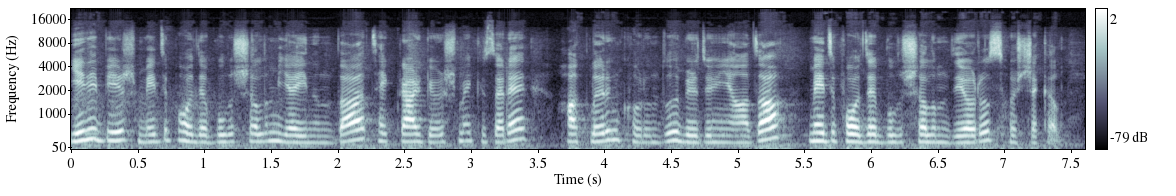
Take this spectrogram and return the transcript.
Yeni bir Medipol'de Buluşalım yayınında tekrar görüşmek üzere. Hakların korunduğu bir dünyada Medipol'de buluşalım diyoruz. Hoşçakalın.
